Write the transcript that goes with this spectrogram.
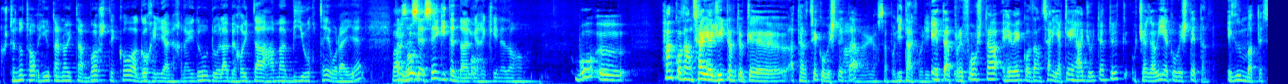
ikusten dut hor hiutan oita bosteko agorrilean egin nahi du, duela berroita hama bi urte orai, eh? Eta hoi. ze, ze egiten da elgarrekin edo? Bo, uh, hanko dantzaia jiten tuk uh, atartzeko besteta, Ah, gauza politak hori. eta prefosta hebenko dantzaiak eha joiten tuk utxagabiako bestetan, egun batez.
